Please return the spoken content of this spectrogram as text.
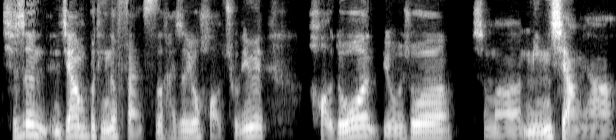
其实你这样不停的反思还是有好处的，因为好多，比如说什么冥想呀，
